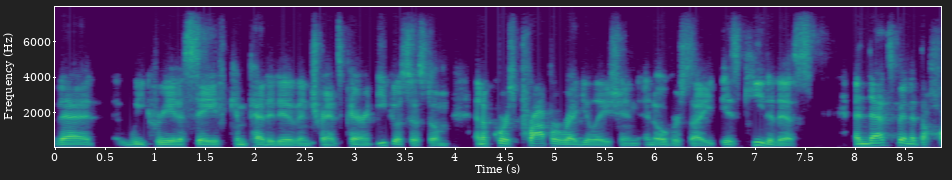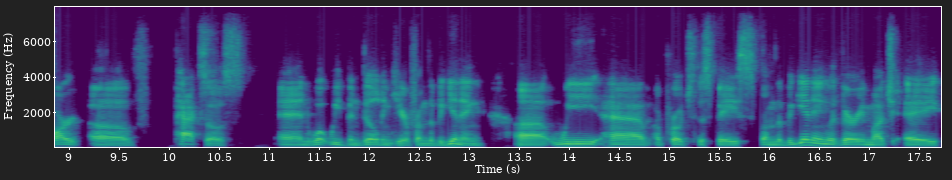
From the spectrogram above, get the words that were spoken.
that we create a safe, competitive, and transparent ecosystem. And of course, proper regulation and oversight is key to this. And that's been at the heart of Paxos and what we've been building here from the beginning. Uh, we have approached the space from the beginning with very much a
